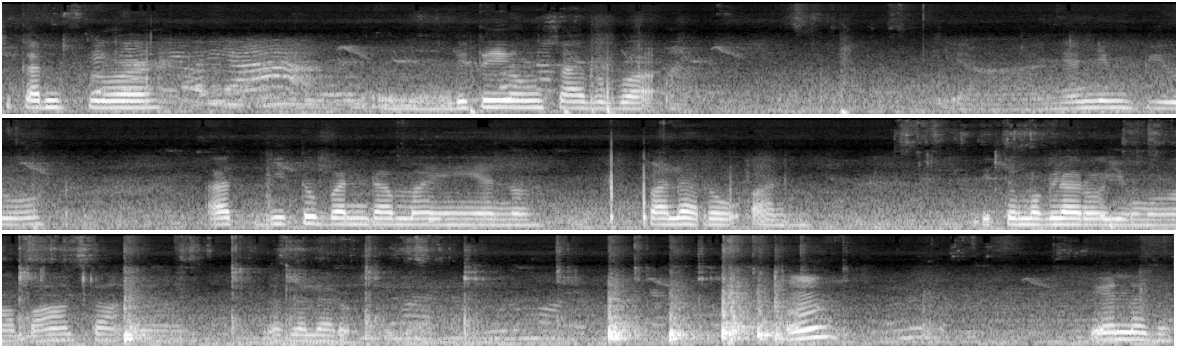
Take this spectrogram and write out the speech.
second floor. Dito yung sa baba. Yan, yan yung view. At dito banda may ano, palaruan. Dito maglaro yung mga bata. Ayan, naglalaro sila. Huh? Yan na ba?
